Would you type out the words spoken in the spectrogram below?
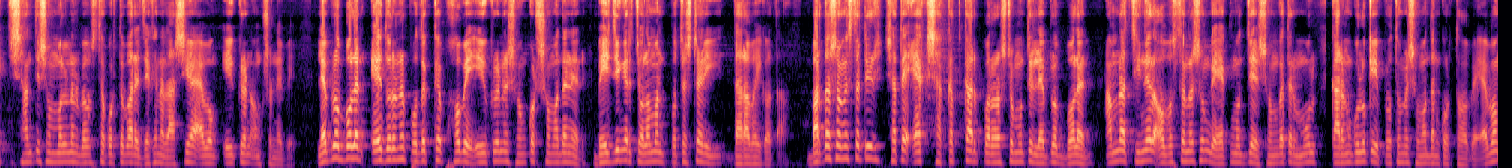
একটি শান্তি সম্মেলনের ব্যবস্থা করতে পারে যেখানে রাশিয়া এবং ইউক্রেন অংশ নেবে। লেব্রভ বলেন এ ধরনের পদক্ষেপ হবে ইউক্রেনের সংকট সমাধানের বেইজিংয়ের চলমান প্রচেষ্টারই ধারাবাহিকতা। বার্তা সংস্থাটির সাথে এক সাক্ষাৎকার পররাষ্ট্রমন্ত্রী লেব্রভ বলেন, আমরা চীনের অবস্থানের সঙ্গে একমত যে সংঘাতের মূল কারণগুলোকে প্রথমে সমাধান করতে হবে এবং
